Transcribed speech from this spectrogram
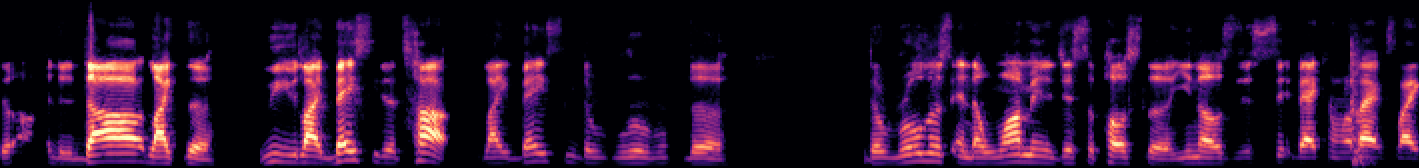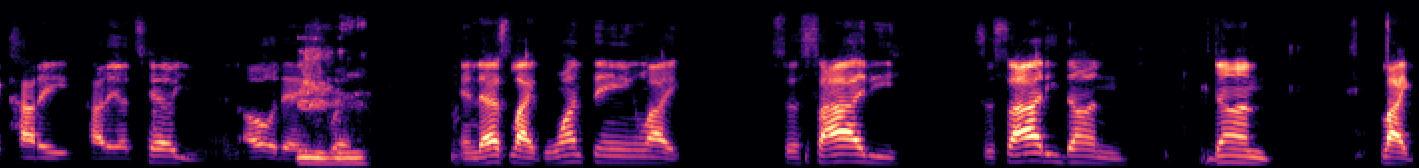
the, the, the dog, like the we like basically the top, like basically the the the rulers and the woman is just supposed to, you know, just sit back and relax, like how they how they'll tell you and all that. Mm-hmm. But, and that's like one thing, like society, society done done like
